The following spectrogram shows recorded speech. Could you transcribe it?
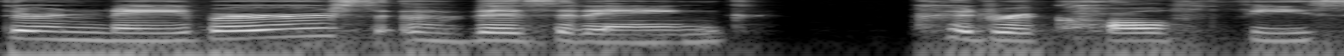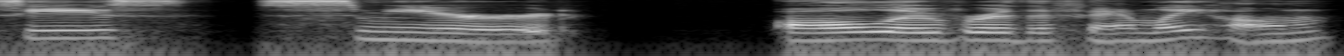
Their neighbors visiting could recall feces smeared all over the family home,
